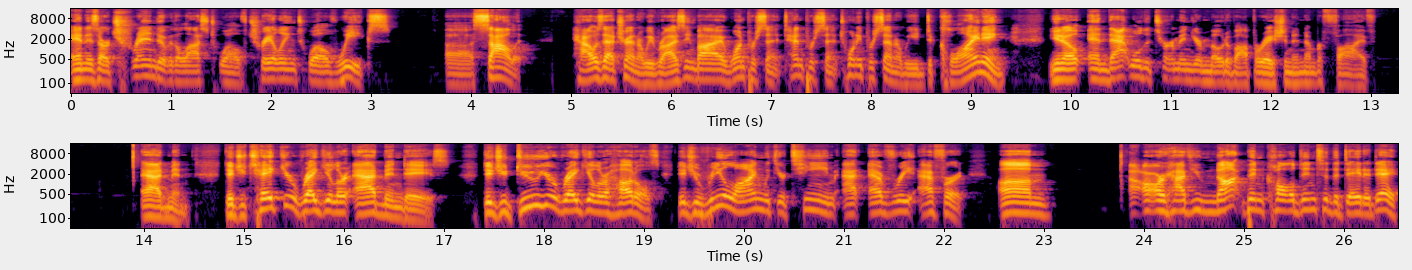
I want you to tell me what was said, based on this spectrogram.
And is our trend over the last 12, trailing 12 weeks, uh, solid? How is that trend? Are we rising by 1%, 10%, 20%? Are we declining? You know, and that will determine your mode of operation. And number five, admin. Did you take your regular admin days? Did you do your regular huddles? Did you realign with your team at every effort? Um, or have you not been called into the day to day?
